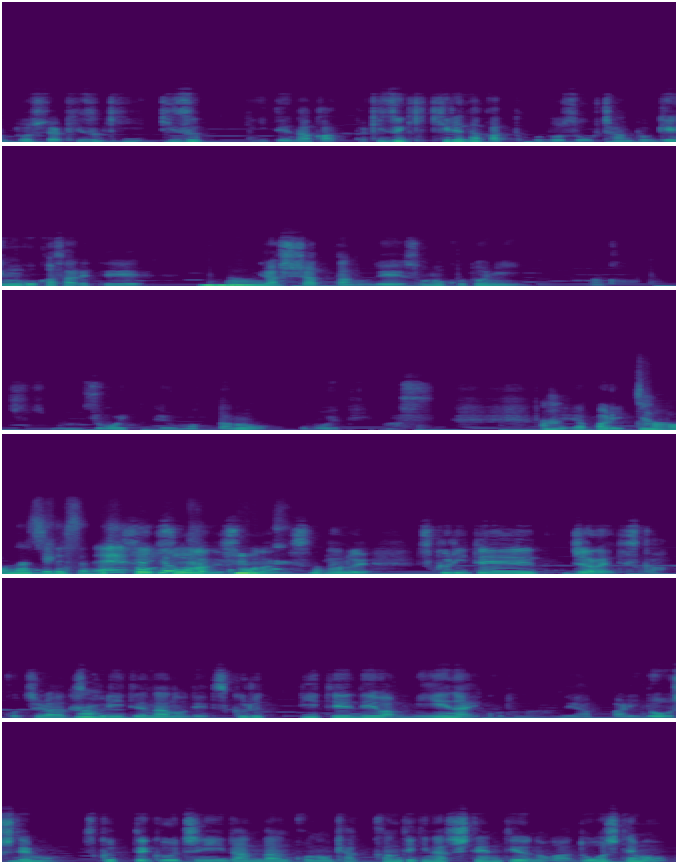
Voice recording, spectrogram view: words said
僕としては気づき、気づいてなかった、気づききれなかったことをすごくちゃんと言語化されていらっしゃったので、そのことになんかすごいって思ったのを覚えています。やっぱり。じゃあ同じですね。そう そうなんです、そうなんです。なので、作り手じゃないですか。こちら作り手なので、はい、作り手では見えないことなので、やっぱりどうしても、うん、作っていくうちに、だんだんこの客観的な視点っていうのが、どうしても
